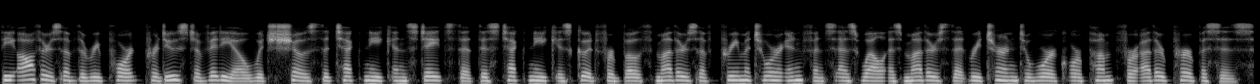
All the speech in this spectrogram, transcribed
The authors of the report produced a video which shows the technique and states that this technique is good for both mothers of premature infants as well as mothers that return to work or pump for other purposes.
